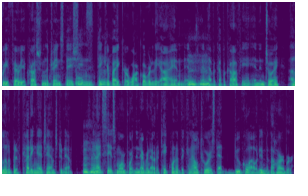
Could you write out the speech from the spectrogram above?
free ferry across from the train station, Ex- take mm. your bike or walk over to the Eye and, and, Mm-hmm. and have a cup of coffee and enjoy a little bit of cutting edge Amsterdam. Mm-hmm. And I'd say it's more important than ever now to take one of the canal tours that do go out into the harbor.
